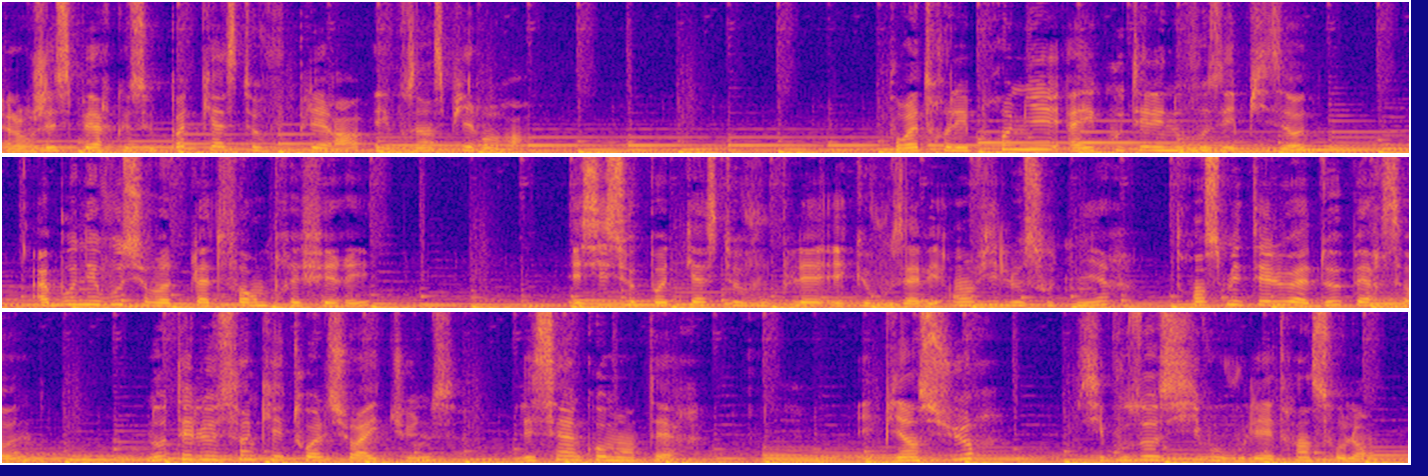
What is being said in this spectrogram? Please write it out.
Alors j'espère que ce podcast vous plaira et vous inspirera. Pour être les premiers à écouter les nouveaux épisodes, abonnez-vous sur votre plateforme préférée. Et si ce podcast vous plaît et que vous avez envie de le soutenir, transmettez-le à deux personnes, notez-le 5 étoiles sur iTunes, laissez un commentaire. Et bien sûr, si vous aussi vous voulez être insolent,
